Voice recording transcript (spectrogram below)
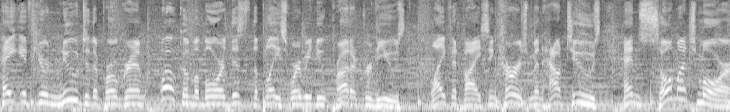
Hey, if you're new to the program, welcome aboard. This is the place where we do product reviews, life advice, encouragement, how to's, and so much more,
